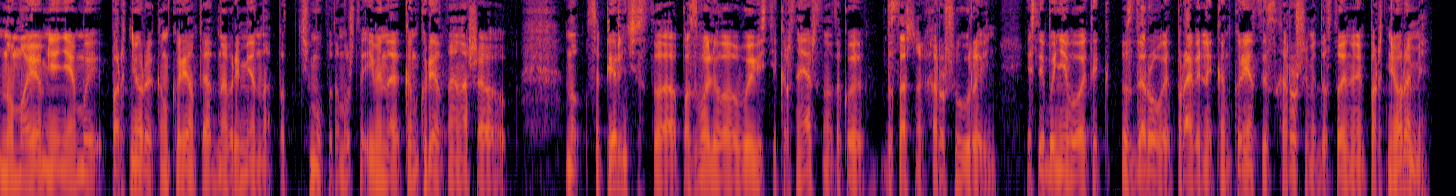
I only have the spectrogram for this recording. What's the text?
Но мое мнение, мы партнеры, конкуренты одновременно. Почему? Потому что именно конкурентное наше ну, соперничество позволило вывести Красноярск на такой достаточно хороший уровень. Если бы не было этой здоровой, правильной конкуренции с хорошими, достойными партнерами,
